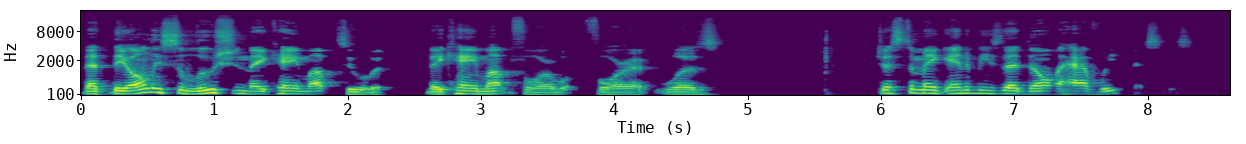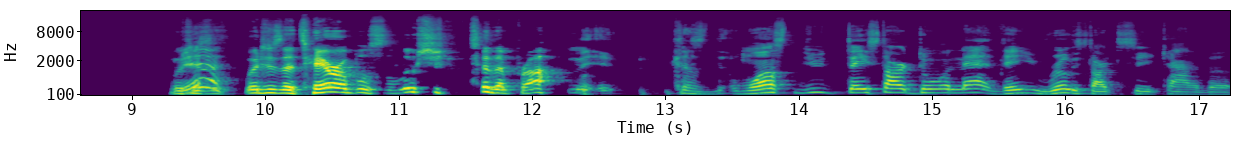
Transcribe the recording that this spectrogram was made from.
that the only solution they came up to it they came up for for it was just to make enemies that don't have weaknesses which Yeah. is which is a terrible solution to the problem because once you they start doing that, then you really start to see kind of the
